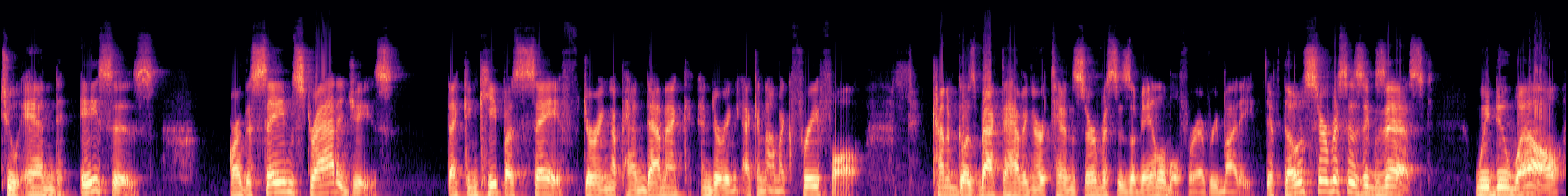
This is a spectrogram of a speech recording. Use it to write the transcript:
to end ACEs are the same strategies that can keep us safe during a pandemic and during economic freefall. kind of goes back to having our 10 services available for everybody. If those services exist, we do well.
